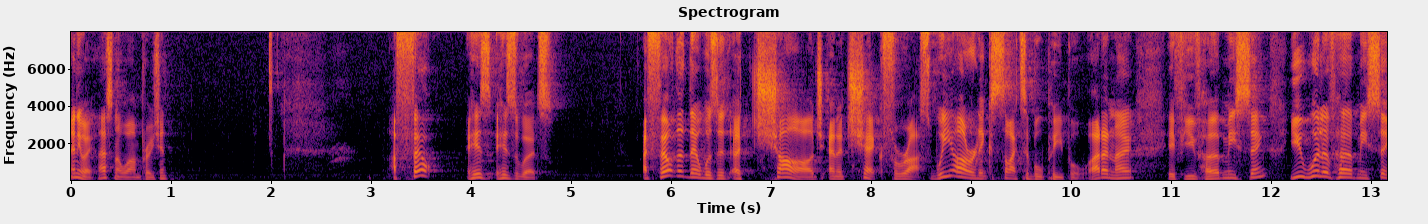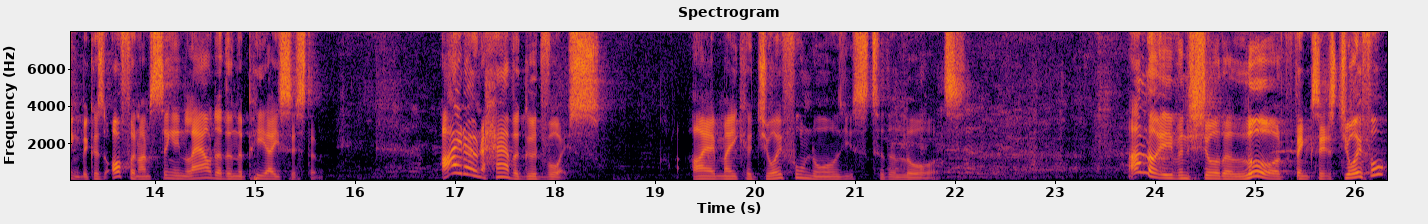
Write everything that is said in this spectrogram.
Anyway, that's not what I'm preaching. I felt, here's, here's the words. I felt that there was a, a, charge and a check for us. We are an excitable people. I don't know if you've heard me sing. You will have heard me sing because often I'm singing louder than the PA system. I don't have a good voice. I make a joyful noise to the Lord. I'm not even sure the Lord thinks it's joyful.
